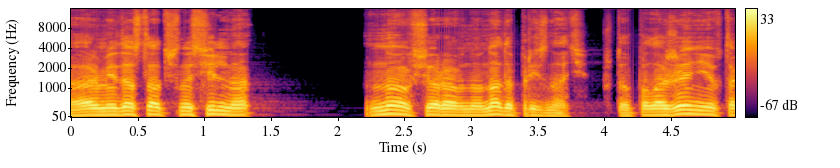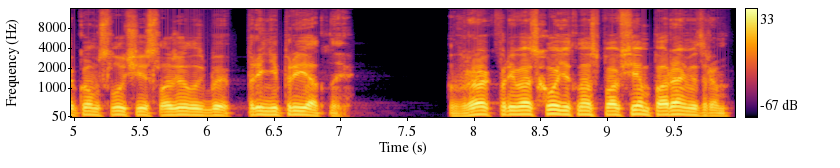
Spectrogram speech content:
армия достаточно сильна. Но все равно надо признать, что положение в таком случае сложилось бы пренеприятное. Враг превосходит нас по всем параметрам,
